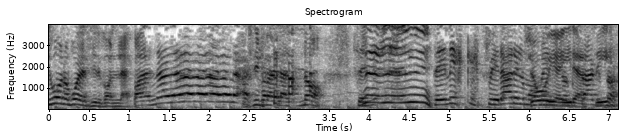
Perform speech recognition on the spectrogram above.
Y vos no puedes ir con la espada, na, na, na, así para adelante. No. Tenés, tenés que esperar el Yo momento voy a ir exacto. así.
